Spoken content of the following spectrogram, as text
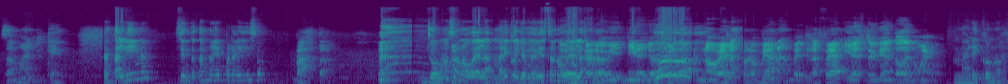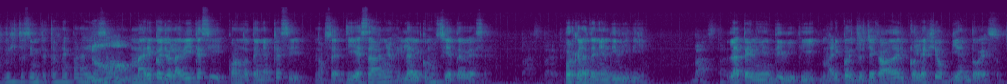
Samuel, ¿qué? Catalina, sin tetas no hay paraíso. Basta. Yo amo esa novela. Marico, yo me vi esa Yo novela. nunca lo vi. Mira, yo de verdad, novelas colombianas, Betty la Fea, y la estoy viendo de nuevo. Marico, ¿no has visto Sin tetas no hay paraíso? No. Marico, yo la vi que sí, cuando tenía que sí, no sé, 10 años y la vi como 7 veces. Basta de ti. Porque la tenía en DVD. Basta. La tenía en DVD. Marico, yo llegaba del colegio viendo eso.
